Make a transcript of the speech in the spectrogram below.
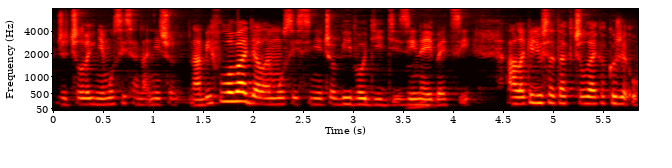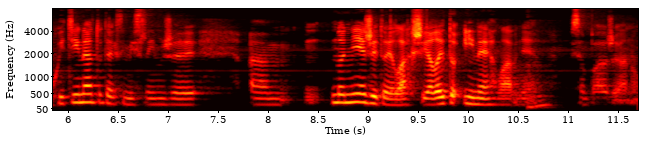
že človek nemusí sa na niečo nabiflovať, ale musí si niečo vyvodiť z inej mhm. veci. Ale keď už sa tak človek akože uchytí na to, tak si myslím, že, Um, no nie, že to je ľahšie, ale je to iné hlavne. Mm. By som povedala, že áno.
